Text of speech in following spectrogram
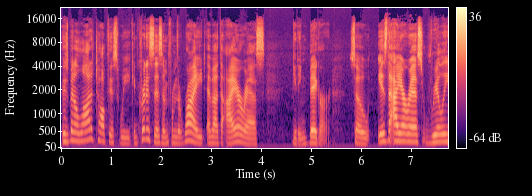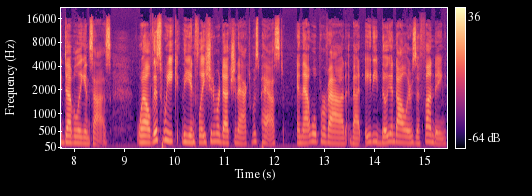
There's been a lot of talk this week and criticism from the right about the IRS getting bigger. So, is the IRS really doubling in size? Well, this week, the Inflation Reduction Act was passed, and that will provide about $80 billion of funding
